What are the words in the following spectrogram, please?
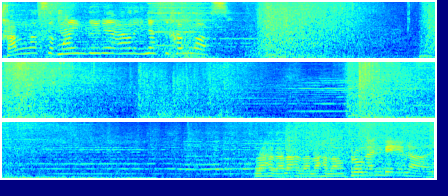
خلص ما يمديني اعالج نفسي خلص. لحظة لحظة لحظة. المفروض عندي علاج.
